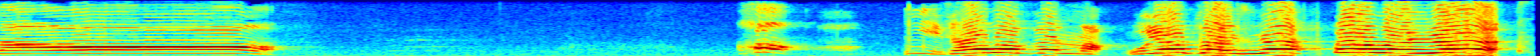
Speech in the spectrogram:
了！哼，你才过分呢！我要转学，我要转学！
